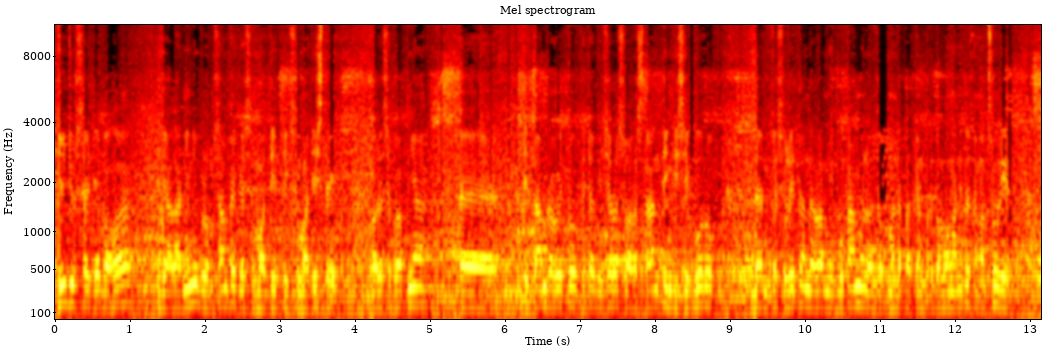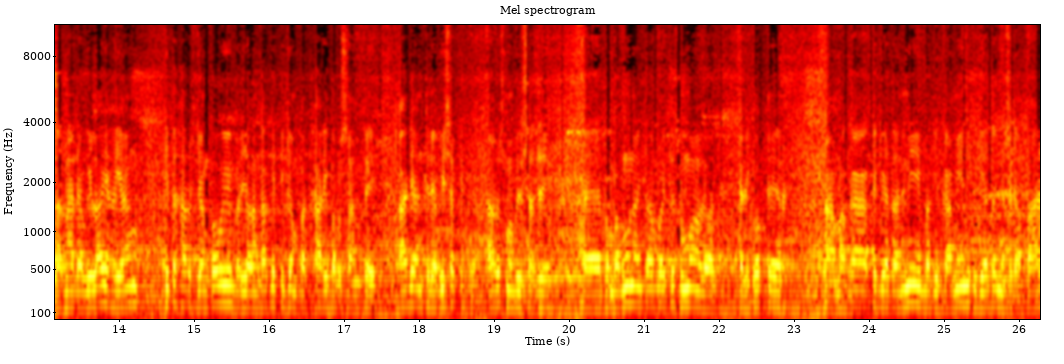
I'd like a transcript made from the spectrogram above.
jujur saja bahwa jalan ini belum sampai ke semua titik, semua distrik. Oleh sebabnya eh, di Tambrau itu kita bicara soal stunting, gizi buruk dan kesulitan dalam ibu hamil untuk mendapatkan pertolongan itu sangat sulit karena ada wilayah yang kita harus jangkaui berjalan kaki 3-4 hari baru sampai. Ada yang tidak bisa kita harus mobilisasi eh, pembangunan itu apa itu semua lewat helikopter. Nah, maka kegiatan ini bagi kami ini kegiatan yang sudah pas,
